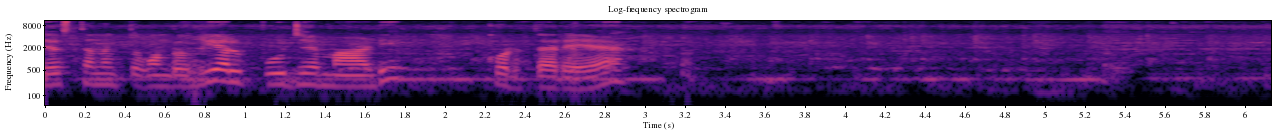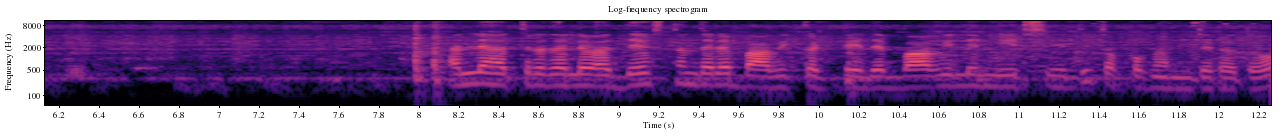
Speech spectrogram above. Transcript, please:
ದೇವಸ್ಥಾನಕ್ಕೆ ತೊಗೊಂಡೋಗಿ ಅಲ್ಲಿ ಪೂಜೆ ಮಾಡಿ ಕೊಡ್ತಾರೆ. ಅಲ್ಲೇ ಹತ್ತಿರದಲ್ಲೇ ದೇವಸ್ಥಾನದಲ್ಲೇ ಬಾವಿ ಕಟ್ಟೆ ಇದೆ. ಬಾವಿಲೇ ನೀರು ಸೇದಿ ತೊಗೊಬಂದಿರೋದು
